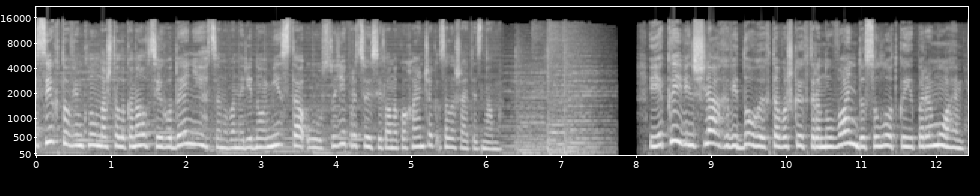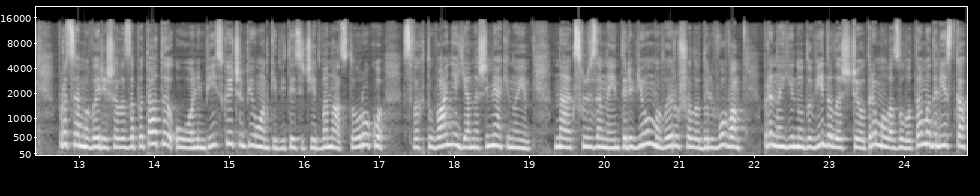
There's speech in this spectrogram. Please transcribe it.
Вітаю всіх, хто вімкнув наш телеканал в цій годині. Це новини рідного міста. У студії працює Світлана Коханчик. Залишайтесь з нами. Який він шлях від довгих та важких тренувань до солодкої перемоги? Про це ми вирішили запитати у олімпійської чемпіонки 2012 року з фехтування Яни Шем'якіної. На ексклюзивне інтерв'ю ми вирушили до Львова. Принагідно довідали, що отримала золота медалістка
